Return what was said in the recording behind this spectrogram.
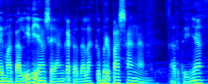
tema kali ini yang saya angkat adalah keberpasangan. Artinya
